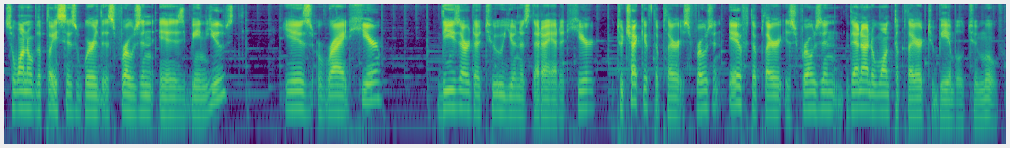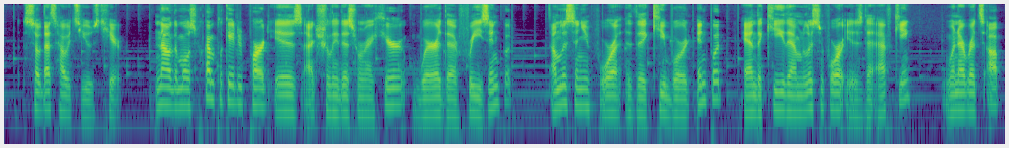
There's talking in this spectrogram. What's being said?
So one of the places where this frozen is being used is right here. These are the two units that I added here to check if the player is frozen. If the player is frozen, then I don't want the player to be able to move. So that's how it's used here. Now the most complicated part is actually this one right here, where the freeze input. I'm listening for the keyboard input and the key that I'm listening for is the F key. Whenever it's up,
